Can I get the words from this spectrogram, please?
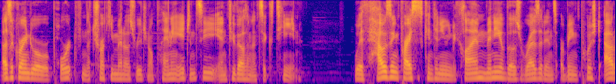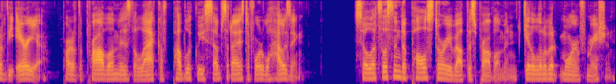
That's according to a report from the Truckee Meadows Regional Planning Agency in 2016. With housing prices continuing to climb, many of those residents are being pushed out of the area. Part of the problem is the lack of publicly subsidized affordable housing. So let's listen to Paul's story about this problem and get a little bit more information.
